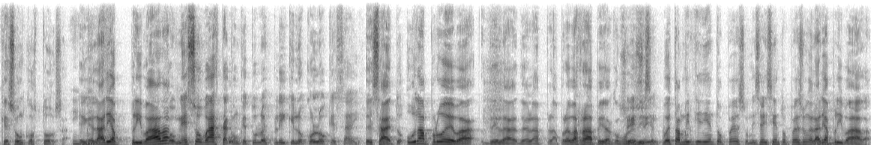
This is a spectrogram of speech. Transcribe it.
que son costosas. En el área privada... Con eso basta con que tú lo expliques y lo coloques ahí. Exacto. Una prueba de la, de la, prueba rápida, como le dicen, cuesta 1.500 pesos, 1.600 pesos en el área privada.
